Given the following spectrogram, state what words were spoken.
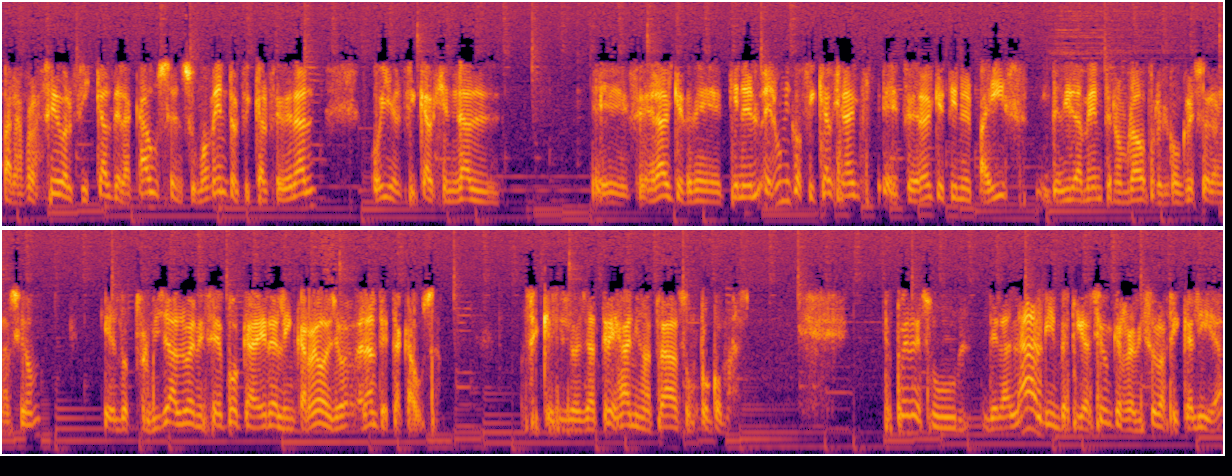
parafraseo al fiscal de la causa en su momento, el fiscal federal, hoy el fiscal general eh, federal que tiene, el, único fiscal general eh, federal que tiene el país debidamente nombrado por el Congreso de la Nación, que el doctor Villalba en esa época era el encargado de llevar adelante esta causa. Así que yo ya tres años atrás, un poco más después de, su, de la larga investigación que realizó la Fiscalía,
